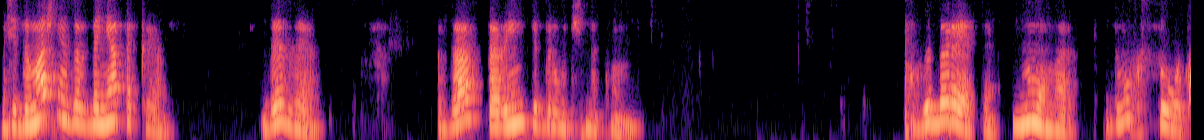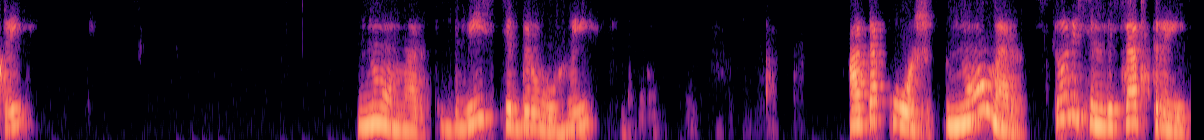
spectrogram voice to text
Значить, домашнє завдання таке. ДЗ. За старим підручником. Ви берете номер 200, номер 202, а також номер 183.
